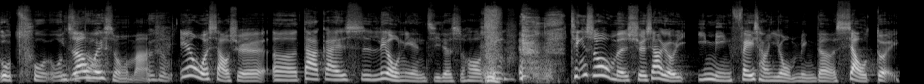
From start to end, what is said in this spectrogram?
我错了，我你知道为什么吗？为什么？因为我小学呃大概是六年级的时候，说我们学校有一名非常有名的校队，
